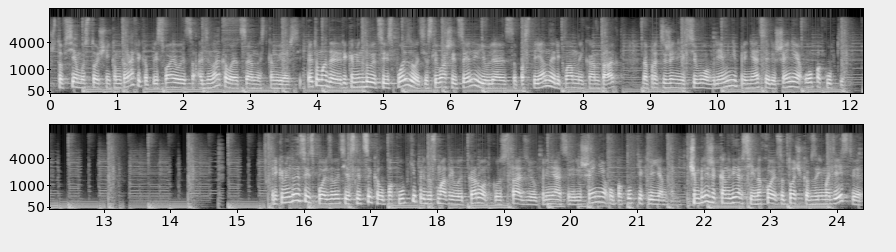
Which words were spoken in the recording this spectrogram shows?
что всем источникам трафика присваивается одинаковая ценность конверсии. Эту модель рекомендуется использовать, если вашей целью является постоянный рекламный контакт на протяжении всего времени принятия решения о покупке. Рекомендуется использовать, если цикл покупки предусматривает короткую стадию принятия решения о покупке клиентом. Чем ближе к конверсии находится точка взаимодействия,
